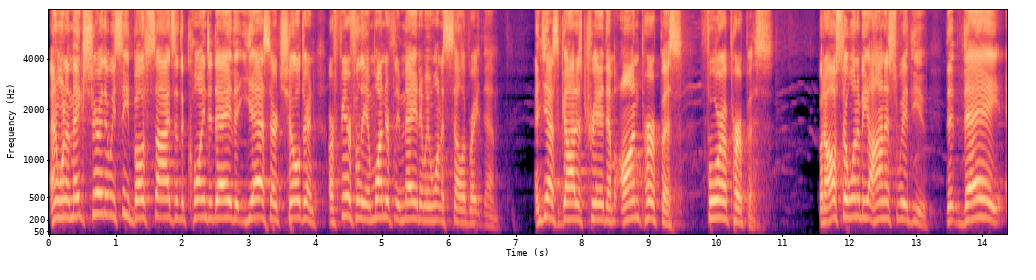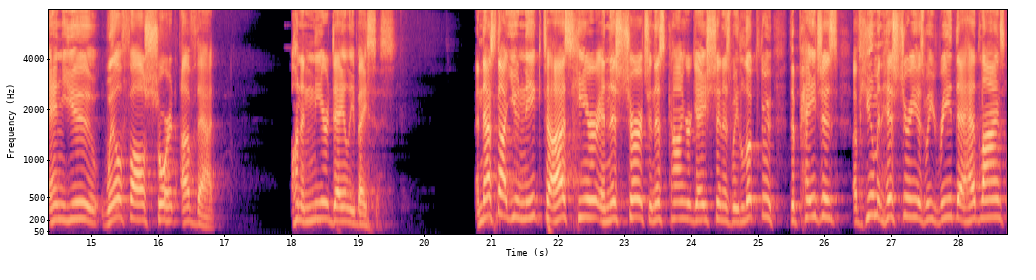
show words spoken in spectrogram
And I want to make sure that we see both sides of the coin today that yes, our children are fearfully and wonderfully made, and we want to celebrate them. And yes, God has created them on purpose for a purpose. But I also want to be honest with you that they and you will fall short of that on a near daily basis. And that's not unique to us here in this church, in this congregation. As we look through the pages of human history, as we read the headlines,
